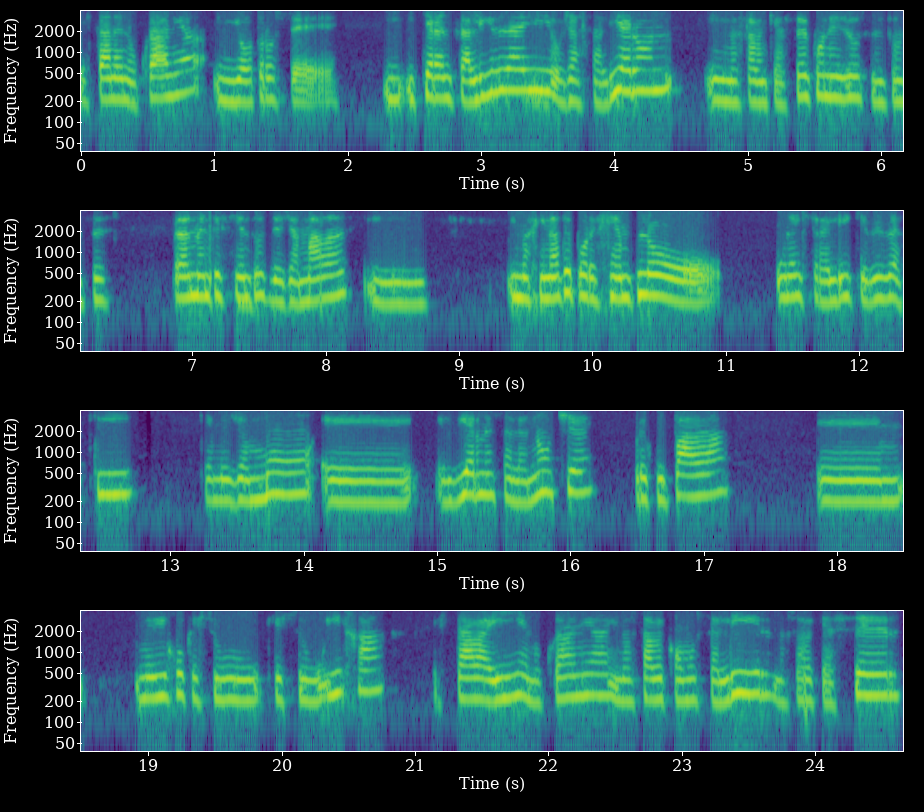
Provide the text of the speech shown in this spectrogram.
están en Ucrania y otros y, quieren salir de ahí o ya salieron y no saben qué hacer con ellos. Entonces, realmente cientos de llamadas y imagínate, por ejemplo, una israelí que vive aquí, que me llamó eh, el viernes en la noche, preocupada, eh, me dijo que su, que su hija estaba ahí en Ucrania y no sabe cómo salir, no sabe qué hacer,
